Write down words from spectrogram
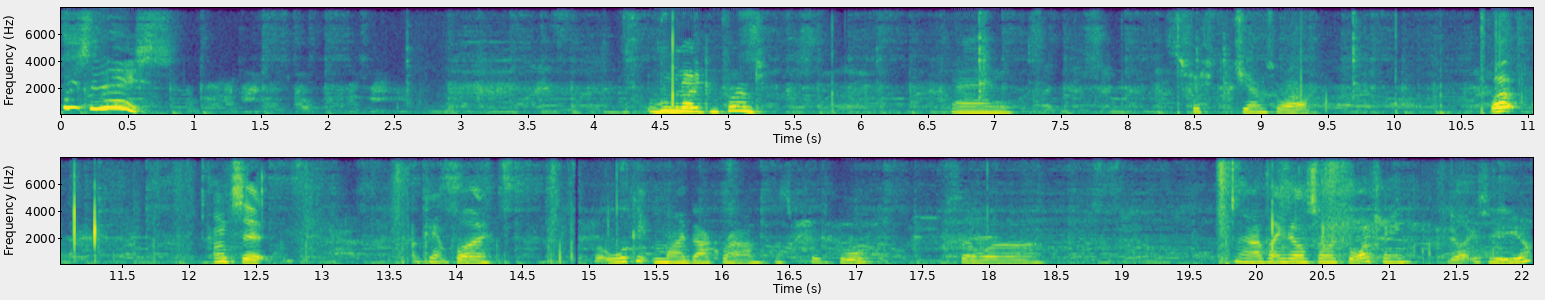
What is this? Illuminati confirmed. And it's 50 gems. Wow. Well, that's it. I can't play. But look at my background. That's pretty cool. So, uh, yeah, thank you all so much for watching. If you like this video,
